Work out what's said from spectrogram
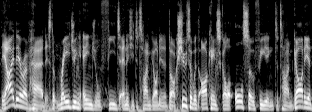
The idea I've had is that Raging Angel feeds energy to Time Guardian and Dark Shooter, with Arcane Scholar also feeding to Time Guardian,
